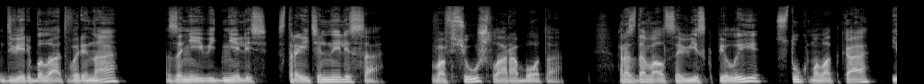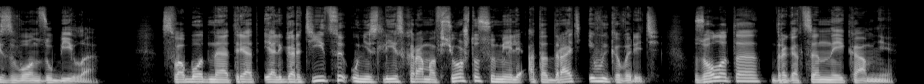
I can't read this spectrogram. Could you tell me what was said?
Дверь была отворена, за ней виднелись строительные леса. Вовсю шла работа. Раздавался визг пилы, стук молотка и звон зубила. Свободный отряд и альгартийцы унесли из храма все, что сумели отодрать и выковырить. Золото, драгоценные камни.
